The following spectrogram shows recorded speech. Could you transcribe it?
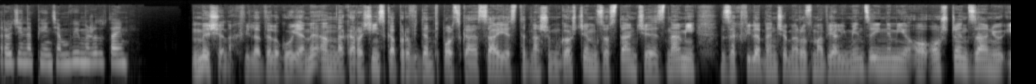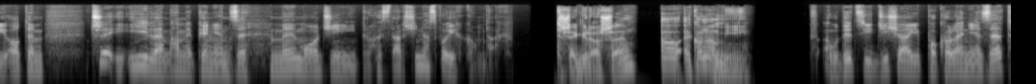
rodzi napięcia. Mówimy, że tutaj My się na chwilę wylogujemy. Anna Karasińska, Prowident Polska S.A. jest naszym gościem. Zostańcie z nami. Za chwilę będziemy rozmawiali m.in. o oszczędzaniu i o tym, czy i ile mamy pieniędzy my, młodzi i trochę starsi na swoich kontach. Trzy grosze o ekonomii. W audycji dzisiaj pokolenie Z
